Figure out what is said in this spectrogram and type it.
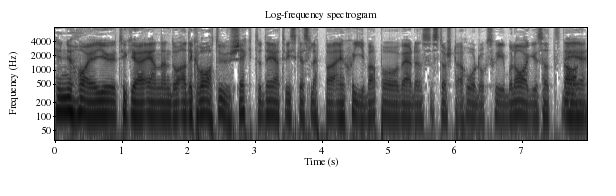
nu har jag ju, tycker jag, en ändå adekvat ursäkt och det är att vi ska släppa en skiva på världens största hårdrocksskivbolag så att det Ja.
